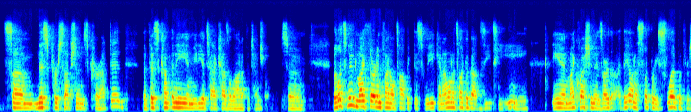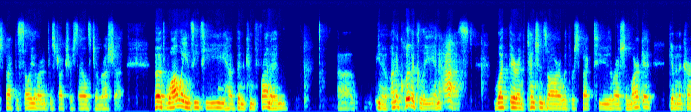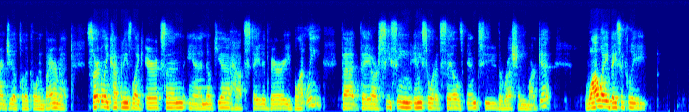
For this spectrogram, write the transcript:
some misperceptions corrected that this company and MediaTek has a lot of potential. So But let's move to my third and final topic this week, and I want to talk about ZTE. And my question is, are they on a slippery slope with respect to cellular infrastructure sales to Russia? Both Huawei and ZTE have been confronted, uh, you know, unequivocally and asked what their intentions are with respect to the Russian market, given the current geopolitical environment. Certainly, companies like Ericsson and Nokia have stated very bluntly that they are ceasing any sort of sales into the Russian market. Huawei basically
